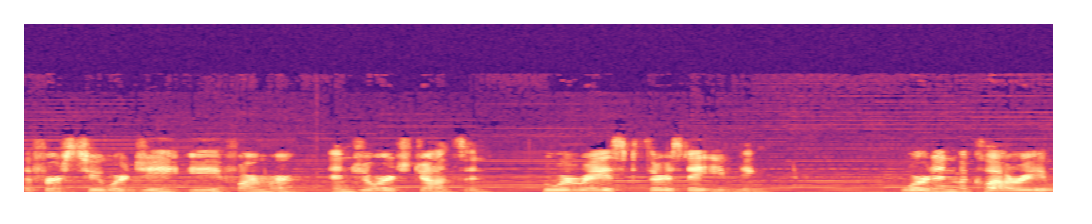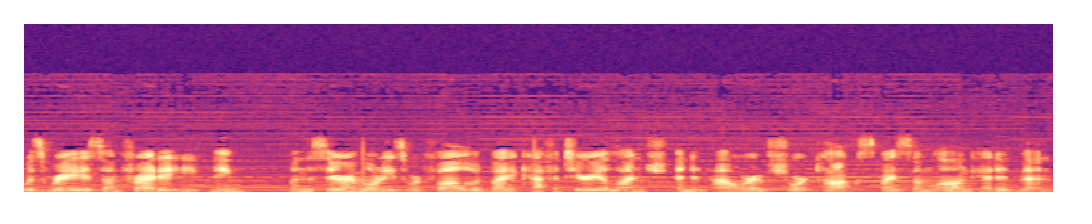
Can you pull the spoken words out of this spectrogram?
the first two were G. E. Farmer and George Johnson, who were raised Thursday evening. Warden McClowry was raised on Friday evening, when the ceremonies were followed by a cafeteria lunch and an hour of short talks by some long headed men.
